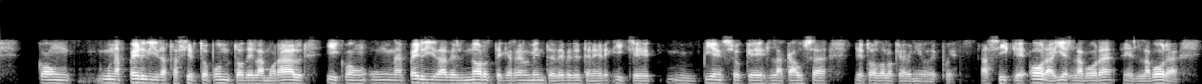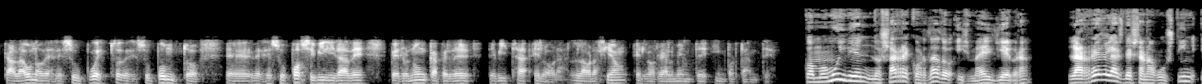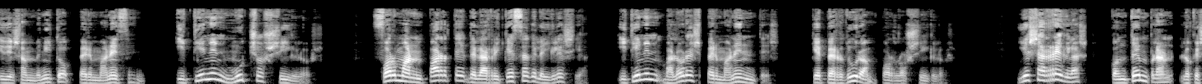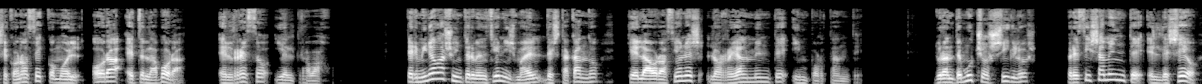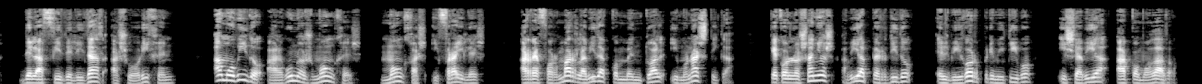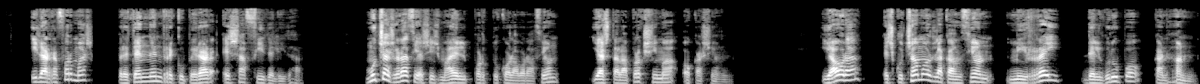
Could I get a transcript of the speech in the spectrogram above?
con una pérdida hasta cierto punto de la moral y con una pérdida del norte que realmente debe de tener y que mm, pienso que es la causa de todo lo que ha venido después. Así que ora y es labora, elabora cada uno desde su puesto, desde su punto, eh, desde sus posibilidades, pero nunca perder de vista el ora. La oración es lo realmente importante. Como muy bien nos ha recordado Ismael Yebra, las reglas de San Agustín y de San Benito permanecen y tienen muchos siglos. Forman parte de la riqueza de la Iglesia y tienen valores permanentes que perduran por los siglos. Y esas reglas contemplan lo que se conoce como el ora et labora, el rezo y el trabajo. Terminaba su intervención Ismael destacando que la oración es lo realmente importante. Durante muchos siglos Precisamente el deseo de la fidelidad a su origen ha movido a algunos monjes, monjas y frailes a reformar la vida conventual y monástica, que con los años había perdido el vigor primitivo y se había acomodado, y las reformas pretenden recuperar esa fidelidad. Muchas gracias Ismael por tu colaboración y hasta la próxima ocasión. Y ahora Escuchamos la canción Mi Rey del grupo Canaán.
